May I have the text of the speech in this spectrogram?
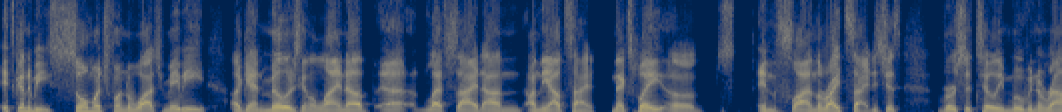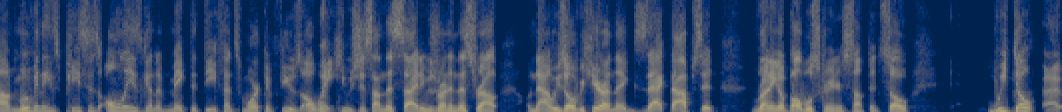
it's going to be so much fun to watch. Maybe again, Miller's going to line up uh, left side on on the outside. Next play, uh, in the slide on the right side. It's just versatility, moving around, moving these pieces only is going to make the defense more confused. Oh, wait, he was just on this side. He was running this route. Now he's over here on the exact opposite, running a bubble screen or something. So we don't I,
